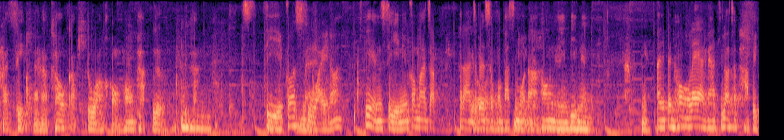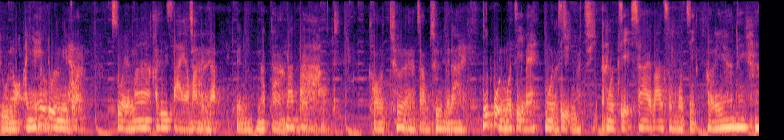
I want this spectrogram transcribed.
คลาสสิกนะคะเข้ากับตัวของห้องพักเลยนะคะสีก็สวยเนาะที่เห็นสีนี้ก็มาจากร้านจะเป็นสุขภาพสมุทรอะห้องในบีหนึ่งอันนี้เป็นห้องแรกนะที่เราจะพาไปดูเนาะอันนี้ให้ดูตรงนี้ก่อนสวยมากเขาดีไซน์ออกมาเป็นแบบเป็นหน้าต่างหน้าต่าง เขาเชื่อจำชื่อไม่ได้ ญี่ปุ่นโมจิไหมโมจิโมจิโมจิใช่บ้านทรงโมจิขออนุญาตได้ค่ะ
